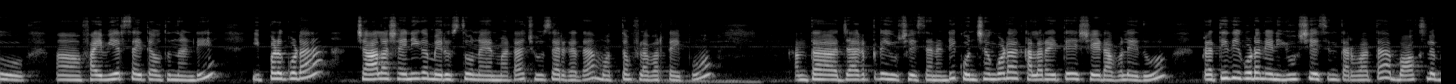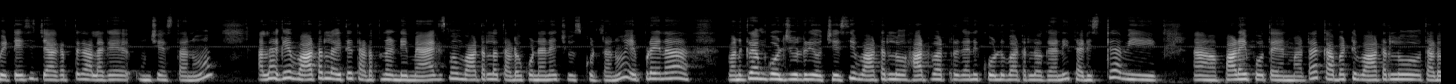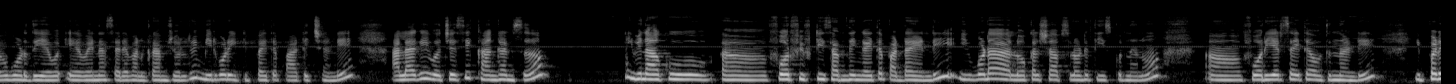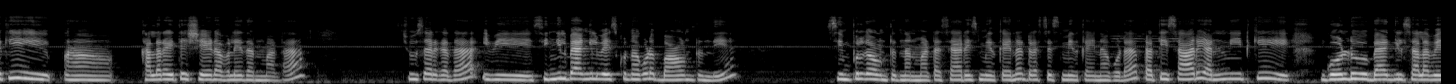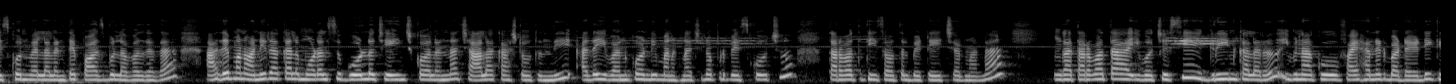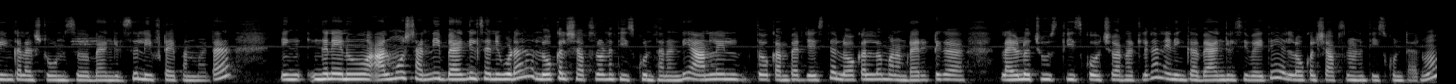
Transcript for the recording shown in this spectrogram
ఫైవ్ ఇయర్స్ అయితే అవుతుందండి. ఇప్పటికి కూడా చాలా షైనీగా మెరుస్తూ ఉన్నాయన్నమాట. చూశారు కదా మొత్తం ఫ్లవర్ టైపు. అంత జాగ్రత్తగా యూజ్ చేశానండి. కొంచెం కూడా కలర్ అయితే షేడ్ అవ్వలేదు. ప్రతిదీ కూడా నేను యూజ్ చేసిన తర్వాత బాక్స్లో పెట్టేసి జాగ్రత్తగా అలాగే ఉంచేస్తాను. అలాగే వాటర్లో అయితే తడపనండి. మ్యాక్సిమం వాటర్లో తడవకుండానే చూసుకుంటాను. ఎప్పుడైనా వన్ గ్రామ్ గోల్డ్ జ్యువెలరీ వచ్చేసి వాటర్లో హాట్ వాటర్ కానీ కోల్డ్ వాటర్లో కానీ తడిస్తే అవి పాడైపోతాయి అనమాట కాబట్టి వాటర్లో తడవకూడదు. ఏవైనా సరే వన్ గ్రామ్ జ్యువెలరీ మీరు కూడా ఈ టిప్ అయితే పాటించండి. అలాగే వచ్చేసి కంగన్స్. ఇవి నాకు ఫోర్ ఫిఫ్టీ సంథింగ్ అయితే పడ్డాయండి. ఇవి కూడా లోకల్ షాప్స్లోనే తీసుకున్నాను. ఫోర్ ఇయర్స్ అయితే అవుతుందండి. ఇప్పటికీ కలర్ అయితే షేడ్ అవ్వలేదన్నమాట. చూసారు కదా ఇవి సింగిల్ బ్యాంగిల్ వేసుకున్నా కూడా బాగుంటుంది. సింపుల్గా ఉంటుందన్నమాట. శారీస్ మీదకైనా డ్రెస్సెస్ మీదకైనా కూడా. ప్రతిసారి అన్నిటికీ గోల్డ్ బ్యాంగిల్స్ అలా వేసుకొని వెళ్ళాలంటే పాసిబుల్ అవ్వదు కదా. అదే మనం అన్ని రకాల మోడల్స్ గోల్డ్లో చేయించుకోవాలన్నా చాలా కాస్ట్ అవుతుంది. అదే ఇవనుకోండి మనకు నచ్చినప్పుడు వేసుకోవచ్చు. తర్వాత తీసి అవతలు పెట్టేయచ్చు అనమాట ఇంకా తర్వాత ఇవి వచ్చేసి గ్రీన్ కలర్. ఇవి నాకు five hundred పడ్డాయండి. Green colour stones bangles leaf type అనమాట ఇంక నేను ఆల్మోస్ట్ అన్ని బ్యాంగిల్స్ అన్నీ కూడా లోకల్ షాప్స్లోనే తీసుకుంటానండి. ఆన్లైన్తో కంపేర్ చేస్తే లోకల్లో మనం డైరెక్ట్గా లైవ్లో చూసి తీసుకోవచ్చు అన్నట్లుగా నేను ఇంకా బ్యాంగిల్స్ ఇవైతే లోకల్ షాప్స్లోనే తీసుకుంటాను.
